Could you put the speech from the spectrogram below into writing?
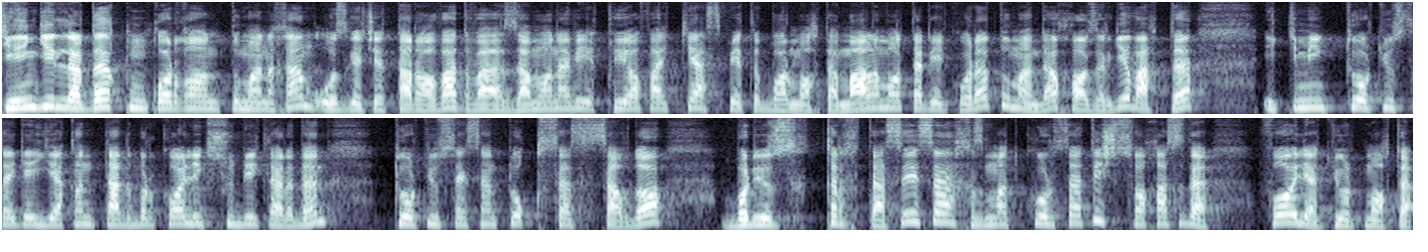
keyingi yillarda qumqo'rg'on tumani ham o'zgacha tarovat va zamonaviy qiyofa kasb etib bormoqda. Ma'lumotlarga ko'ra tumanda hozirgi vaqtda 2400 taga yaqin tadbirkorlik subyektlaridan 489 tasi savdo 140 tasi esa xizmat ko'rsatish sohasida faoliyat yuritmoqda.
